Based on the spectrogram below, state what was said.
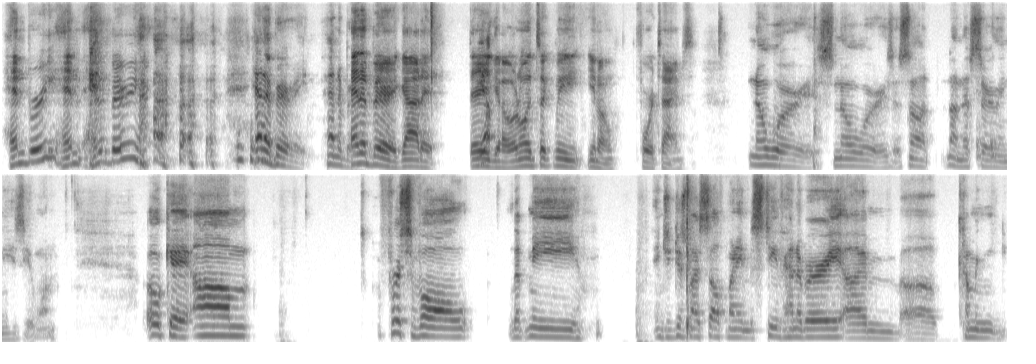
Henbury? Hen- Henneberry? Henneberry. Henneberry. Henneberry. Got it. There yep. you go. It only took me, you know, four times no worries, no worries. It's not not necessarily an easy one. Okay. Um. First of all, let me introduce myself. My name is Steve Henneberry. I'm uh, coming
